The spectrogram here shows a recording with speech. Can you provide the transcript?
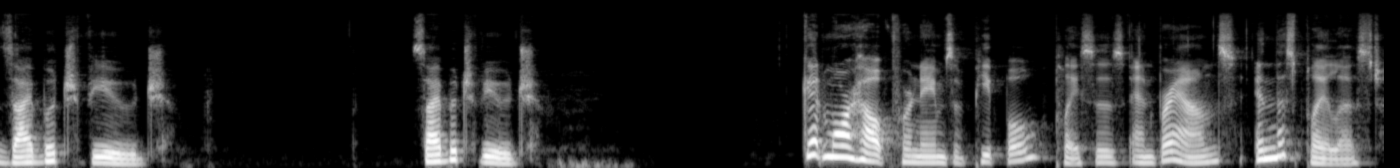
Seyboth Wild. Seyboth Wild. Get more help for names of people, places, and brands in this playlist.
